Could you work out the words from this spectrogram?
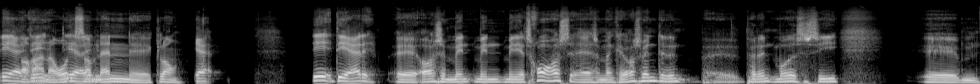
Det er, og det, render rundt det er som en anden øh, klovn. Ja, det, det er det øh, også, men, men, men jeg tror også, altså man kan jo også vente den, øh, på den måde, så sige, øh,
